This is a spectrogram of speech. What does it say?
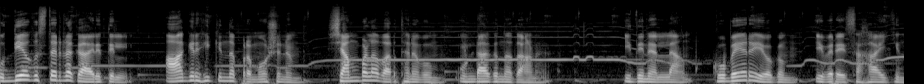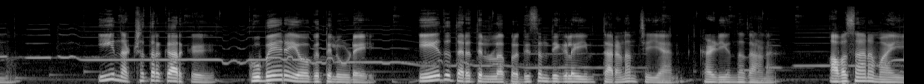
ഉദ്യോഗസ്ഥരുടെ കാര്യത്തിൽ ആഗ്രഹിക്കുന്ന പ്രമോഷനും ശമ്പള വർധനവും ഉണ്ടാകുന്നതാണ്. ഇതിനെല്ലാം കുബേരയോഗം ഇവരെ സഹായിക്കുന്നു. ഈ നക്ഷത്രക്കാർക്ക് കുബേരയോഗത്തിലൂടെ ഏത് തരത്തിലുള്ള പ്രതിസന്ധികളെയും തരണം ചെയ്യാൻ കഴിയുന്നതാണ്. അവസാനമായി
